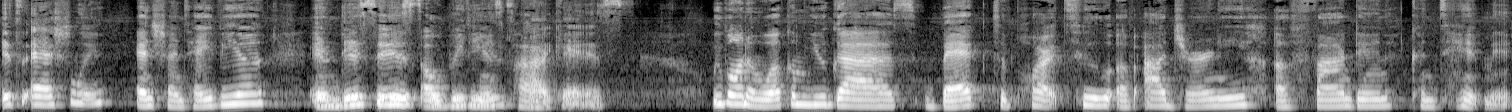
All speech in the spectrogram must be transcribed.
It's Ashley. and Shantavia, and, this, is Obedience Podcast. We want to welcome you guys back to part two of our journey of finding contentment.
